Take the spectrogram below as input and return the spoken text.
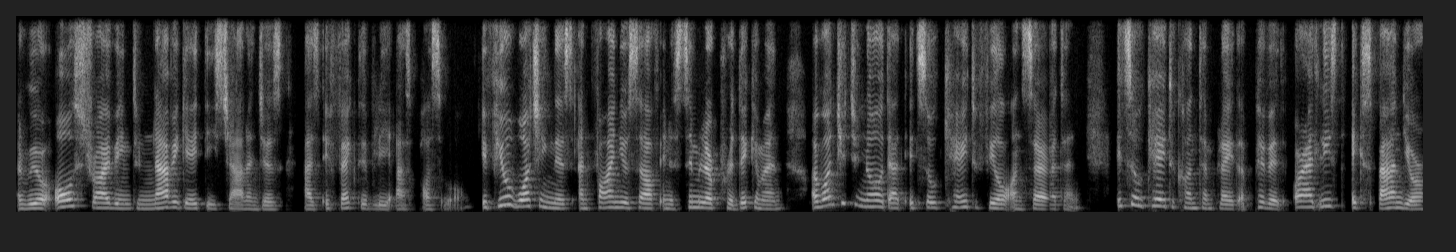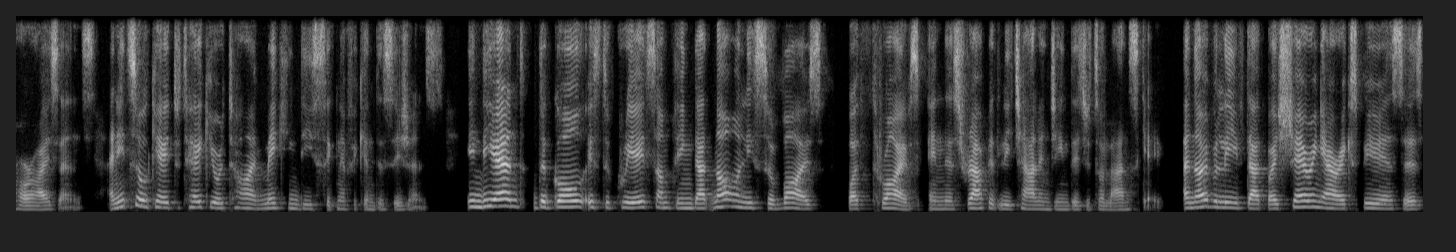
and we are all striving to navigate these challenges as effectively as possible. If you're watching this and find yourself in a similar predicament, I want you to know that it's okay to feel uncertain. It's okay to contemplate a pivot or at least expand your horizons. And it's okay to take your time making these significant decisions. In the end, the goal is to create something that not only survives, but thrives in this rapidly challenging digital landscape. And I believe that by sharing our experiences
